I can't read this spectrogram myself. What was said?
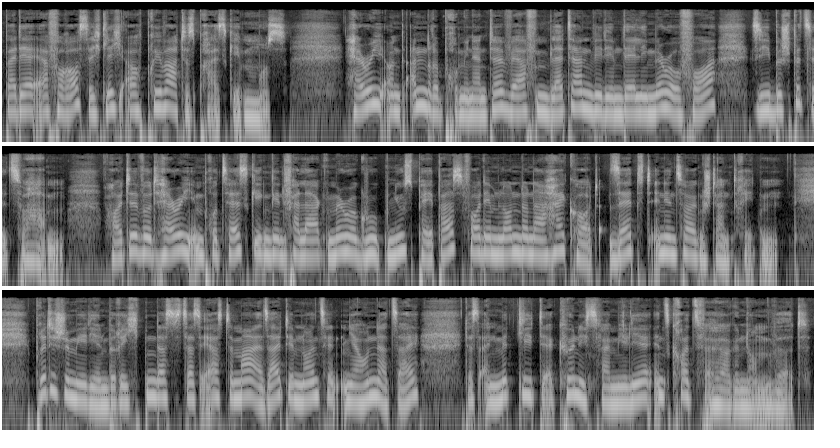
bei der er voraussichtlich auch Privates preisgeben muss. Harry und andere Prominente werfen Blättern wie dem Daily Mirror vor, sie bespitzelt zu haben. Heute wird Harry im Prozess gegen den Verlag Mirror Group Newspapers vor dem Londoner High Court selbst in den Zeugenstand treten. Britische Medien berichten, dass es das erste Mal seit dem 19. Jahrhundert sei, dass ein Mitglied der Königsfamilie ins Kreuz Verhör genommen wird.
